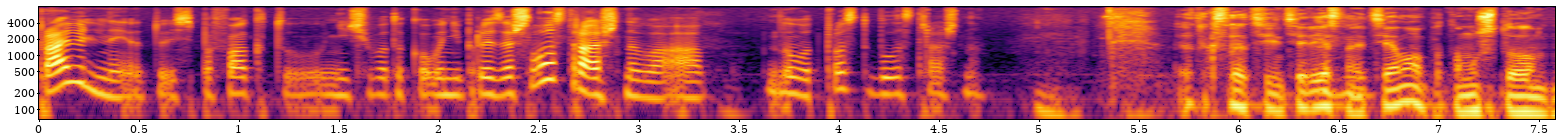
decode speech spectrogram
правильные. То есть по факту ничего такого не произошло страшного, а ну вот просто было страшно. Это, кстати, интересная тема, потому что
